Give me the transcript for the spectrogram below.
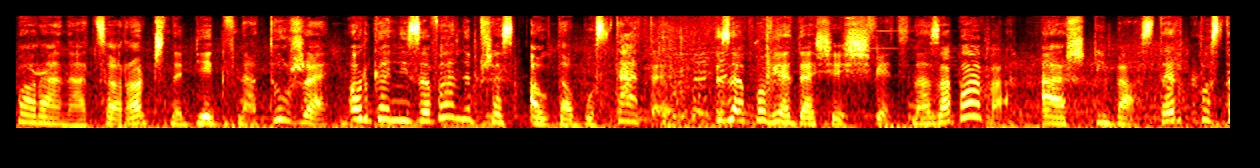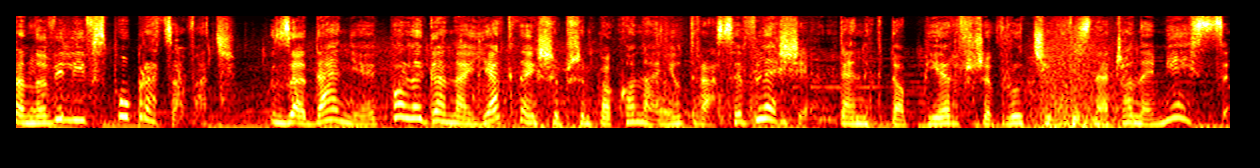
pora na coroczny bieg w naturze organizowany przez autobus Tatę. Zapowiada się świetna zabawa. Ash i Buster postanowili współpracować. Zadanie polega na jak najszybszym pokonaniu trasy w lesie. Ten, kto pierwszy wróci w wyznaczone miejsce,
